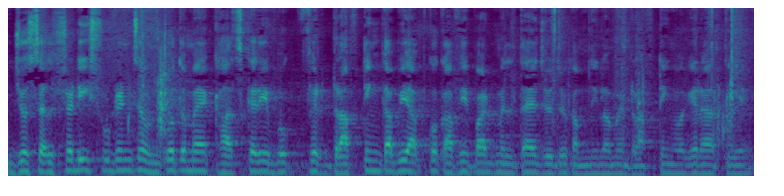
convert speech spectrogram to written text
जो सेल्फ स्टडी स्टूडेंट्स हैं उनको तो मैं खासकर ये बुक फिर ड्राफ्टिंग का भी आपको काफ़ी पार्ट मिलता है जो जो कंपनी लॉ में ड्राफ्टिंग वगैरह आती है।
